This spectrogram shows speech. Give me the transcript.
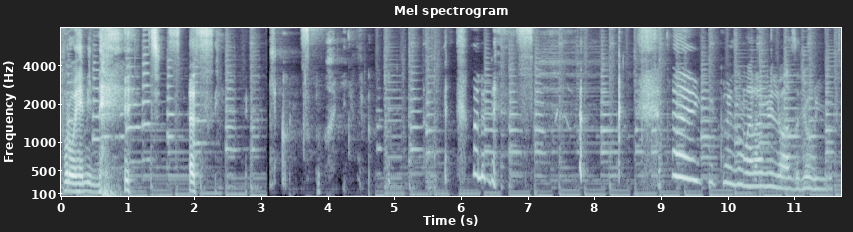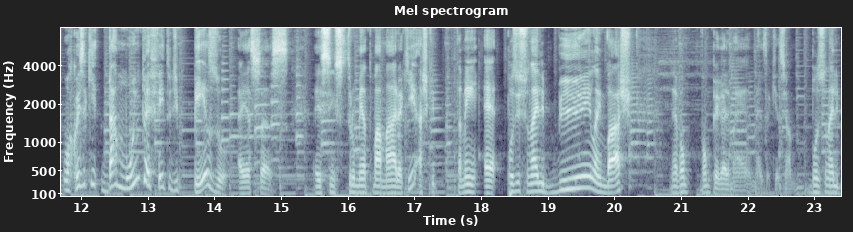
proeminentes, assim. Olha isso. Ai, que coisa maravilhosa de horrível. Uma coisa que dá muito efeito de peso a essas a esse instrumento mamário aqui, acho que também é posicionar ele bem lá embaixo, né? Vamos, vamos pegar ele mais, mais aqui assim, ó. Posicionar ele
